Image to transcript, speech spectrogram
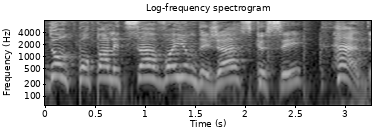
Donc pour parler de ça, voyons déjà ce que c'est Had.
